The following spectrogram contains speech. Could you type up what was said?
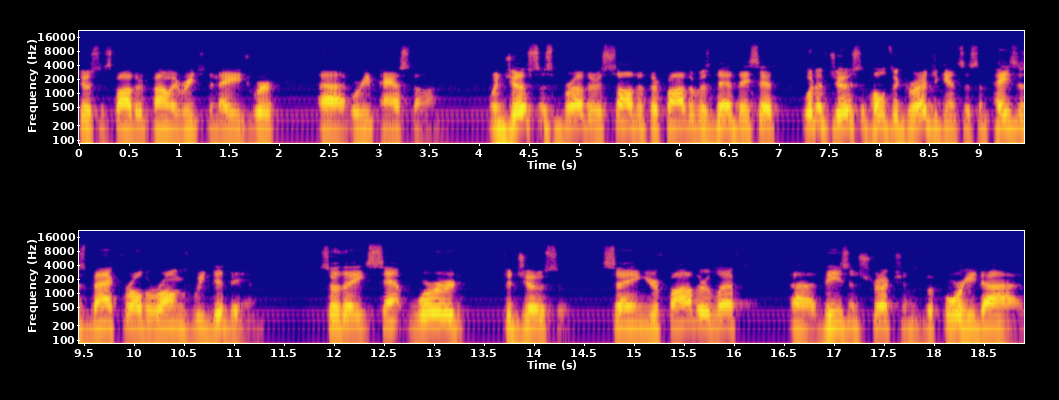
Joseph's father had finally reached an age where, uh, where he passed on. When Joseph's brothers saw that their father was dead, they said, What if Joseph holds a grudge against us and pays us back for all the wrongs we did to him? So they sent word to Joseph, saying, Your father left uh, these instructions before he died.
